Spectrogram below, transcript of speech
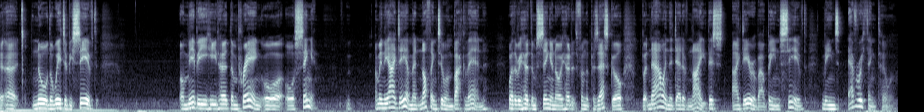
uh, uh know the way to be saved or maybe he'd heard them praying or, or singing. I mean, the idea meant nothing to him back then, whether he heard them singing or he heard it from the possessed girl. But now, in the dead of night, this idea about being saved means everything to him.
